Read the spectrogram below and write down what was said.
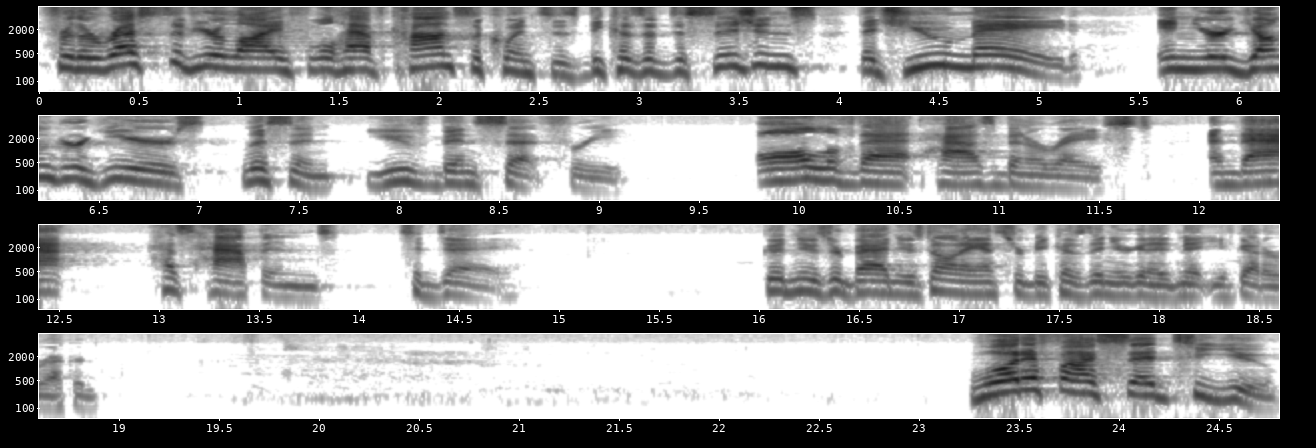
for the rest of your life, will have consequences because of decisions that you made in your younger years, listen, you've been set free. All of that has been erased. And that has happened today. Good news or bad news, don't answer because then you're going to admit you've got a record. What if I said to you,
